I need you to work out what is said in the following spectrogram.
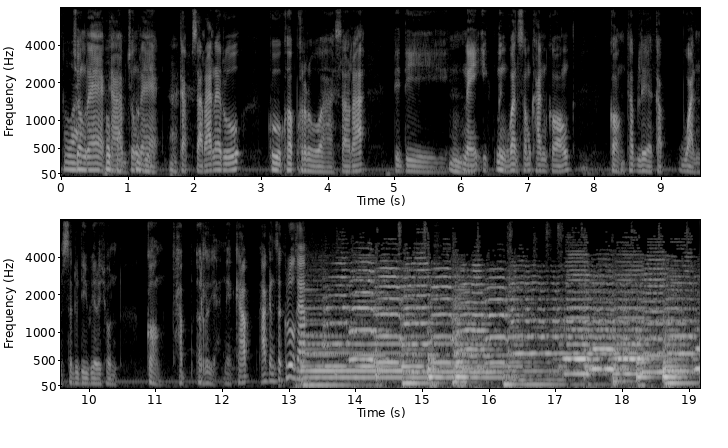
เพราะว่าช่วงแรกพบคกัรับช่วงแรกอะกับสาระน่ารู้คู่ครอบครัวสาระดีๆ ในอีกหนึ่งวันสำคัญของกองทัพเรือกับวันสดุดีวีรชนกองทัพเรือนะครับพักกันสักครู่ครับได้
